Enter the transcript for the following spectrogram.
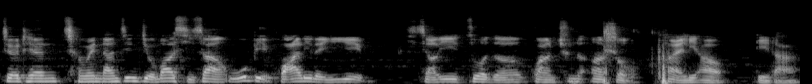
这天成为南京酒吧史上无比华丽的一夜。小易坐着广春的二手派利奥抵达。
